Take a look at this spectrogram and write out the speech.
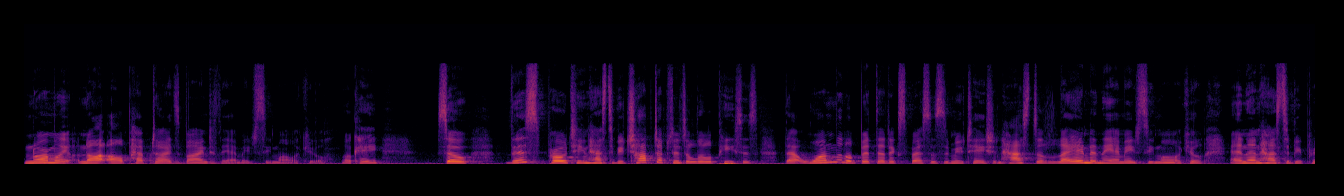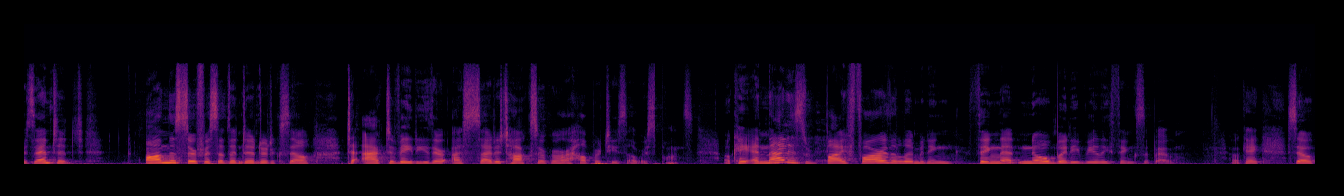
normally not all peptides bind to the MHC molecule, okay? So this protein has to be chopped up into little pieces. That one little bit that expresses the mutation has to land in the MHC molecule and then has to be presented on the surface of the dendritic cell to activate either a cytotoxic or a helper T cell response. Okay, and that is by far the limiting thing that nobody really thinks about. Okay, so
